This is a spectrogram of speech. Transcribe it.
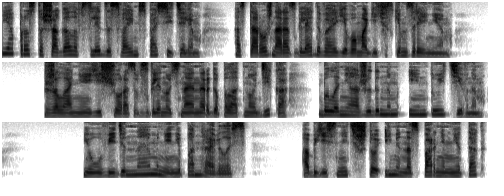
я просто шагала вслед за своим спасителем, осторожно разглядывая его магическим зрением. Желание еще раз взглянуть на энергополотно Дика было неожиданным и интуитивным. И увиденное мне не понравилось. Объяснить, что именно с парнем не так,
